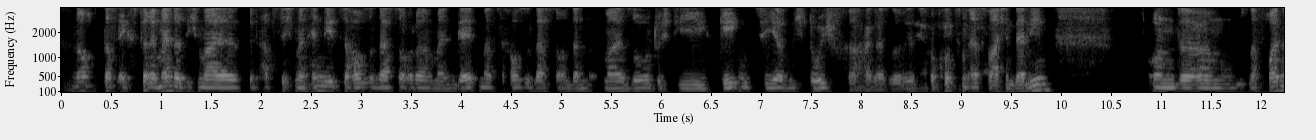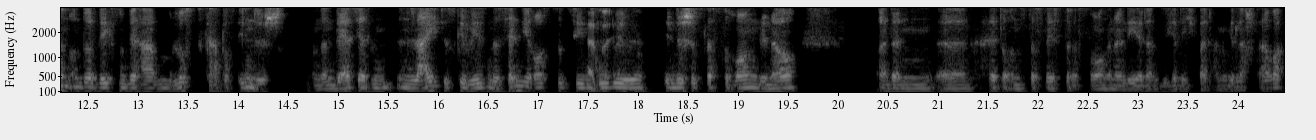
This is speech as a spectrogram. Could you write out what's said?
noch das Experiment, dass ich mal mit Absicht mein Handy zu Hause lasse oder mein Geld mal zu Hause lasse und dann mal so durch die Gegend ziehe und mich durchfrage. Also jetzt ja, vor kurzem erst war ich in Berlin und ähm, mit einer Freundin unterwegs und wir haben Lust gehabt auf Indisch. Und dann wäre es jetzt ein, ein, leichtes gewesen, das Handy rauszuziehen, also Google, indisches Restaurant, genau. Und dann äh, hätte uns das nächste Restaurant in der Nähe dann sicherlich bald angelacht. Aber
